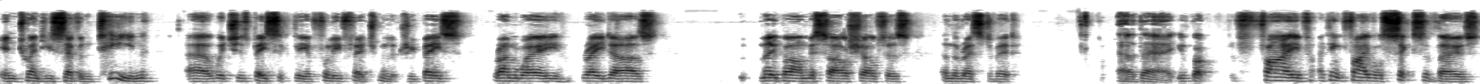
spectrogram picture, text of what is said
in 2017, uh, which is basically a fully fledged military base, runway, radars, mobile missile shelters and the rest of it uh, there. You've got five, I think five or six of those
